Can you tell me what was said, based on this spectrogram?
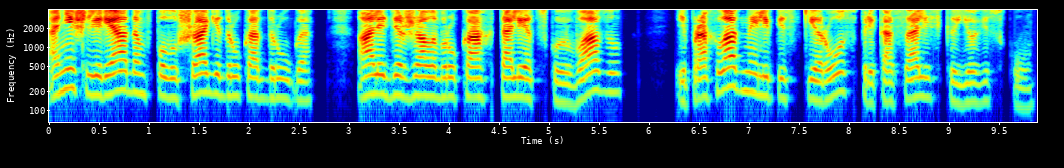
Они шли рядом в полушаге друг от друга. Аля держала в руках талецкую вазу, и прохладные лепестки роз прикасались к ее виску.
